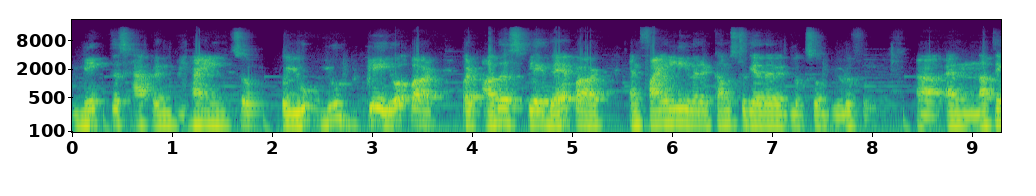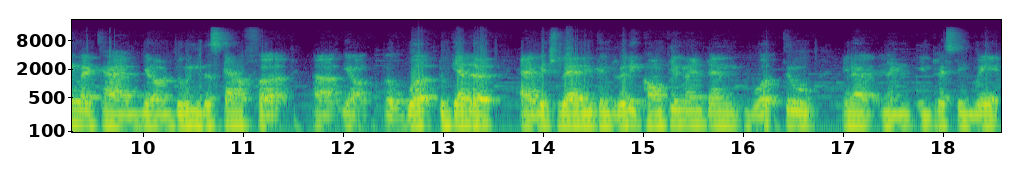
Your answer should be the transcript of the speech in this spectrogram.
make this happen behind. So you you play your part, but others play their part, and finally when it comes together, it looks so beautiful. Uh, and nothing like uh, you know doing this kind of uh, you know work together, which where you can really complement and work through in, a, in an interesting way.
